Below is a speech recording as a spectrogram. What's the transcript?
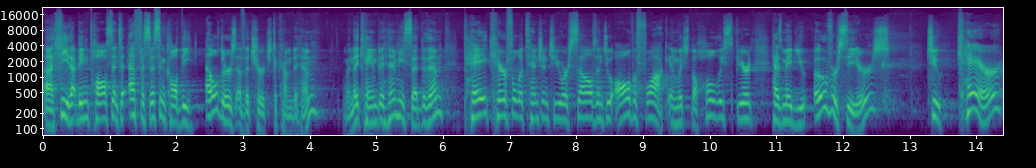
Uh, he, that being Paul, sent to Ephesus and called the elders of the church to come to him. When they came to him, he said to them, Pay careful attention to yourselves and to all the flock in which the Holy Spirit has made you overseers to care.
